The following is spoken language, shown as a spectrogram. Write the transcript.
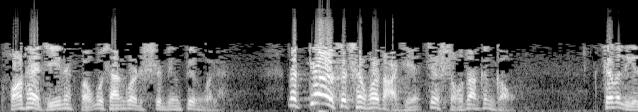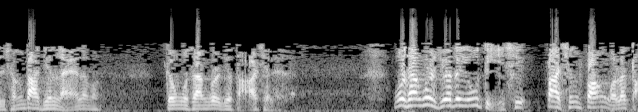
皇太极呢把吴三桂的士兵并过来。那第二次趁火打劫，这手段更高。这不李自成大军来了吗？跟吴三桂就打起来了。吴三桂觉得有底气，大清帮我了，打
